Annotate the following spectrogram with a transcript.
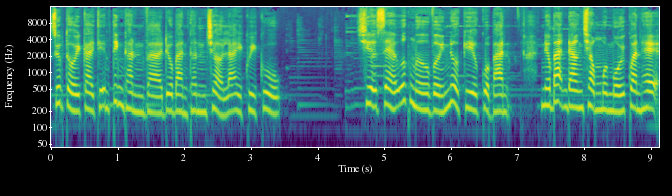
giúp tôi cải thiện tinh thần và đưa bản thân trở lại quy củ. Chia sẻ ước mơ với nửa kia của bạn nếu bạn đang trong một mối quan hệ,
